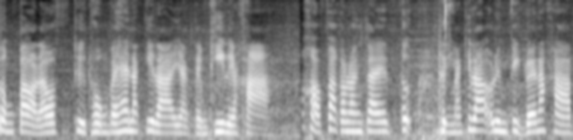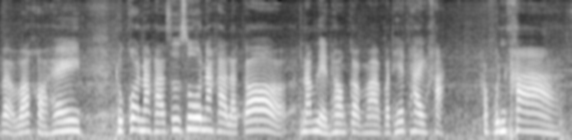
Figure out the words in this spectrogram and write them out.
ส่งต่อแล้วถือธงไปให้นักกีฬาอย่างเต็มที่เลยค่ะ ขอฝากกำลังใจถึงนักกีฬาโอลิมปิกด้วยนะคะ แบบว่าขอให้ทุกคนนะคะสู้ๆนะคะ แล้วก็นำเหรียญทองกลับมาประเทศไทยค่ะ ขอบคุณค่ะ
